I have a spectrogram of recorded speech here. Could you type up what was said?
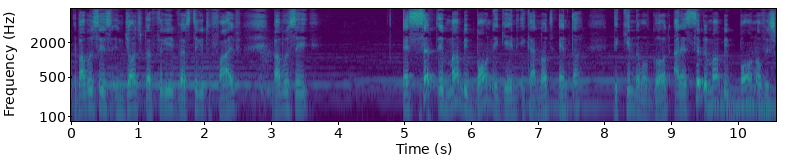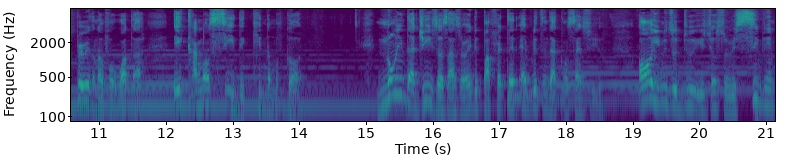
the Bible says in John chapter 3, verse 3 to 5, Bible says, Except a man be born again, he cannot enter the kingdom of God. And except a man be born of the spirit and of water, he cannot see the kingdom of God. Knowing that Jesus has already perfected everything that concerns you. All you need to do is just to receive him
